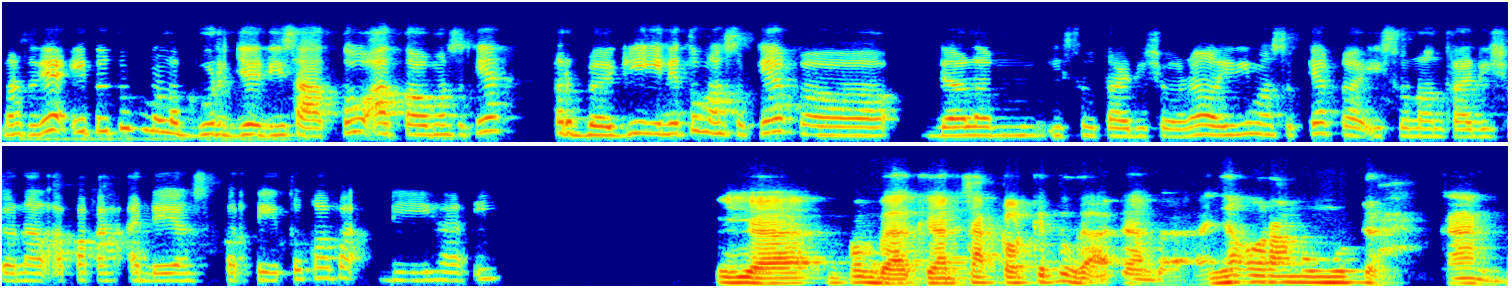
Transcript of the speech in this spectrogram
Maksudnya itu tuh melebur jadi satu atau maksudnya terbagi ini tuh masuknya ke dalam isu tradisional, ini masuknya ke isu non tradisional. Apakah ada yang seperti itu Pak di HI? Iya, pembagian saklek itu nggak ada, Mbak. Hanya orang memudahkan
